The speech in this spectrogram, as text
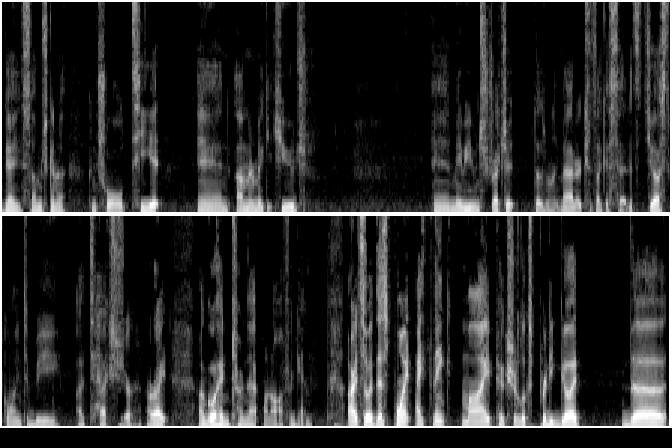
Okay, so I'm just going to control T it and I'm going to make it huge and maybe even stretch it. Doesn't really matter because like I said, it's just going to be a texture. All right, I'll go ahead and turn that one off again. All right, so at this point, I think my picture looks pretty good. The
